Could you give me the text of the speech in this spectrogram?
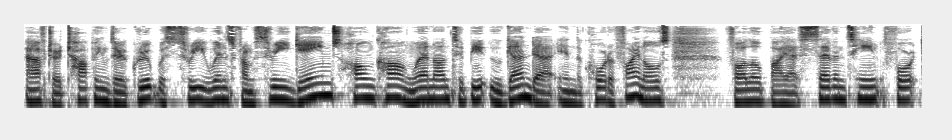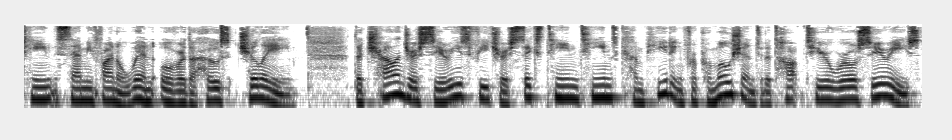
After topping their group with three wins from three games, Hong Kong went on to beat Uganda in the quarterfinals, followed by a 17-14 semi-final win over the host Chile. The Challenger Series features 16 teams competing for promotion to the top tier World Series.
